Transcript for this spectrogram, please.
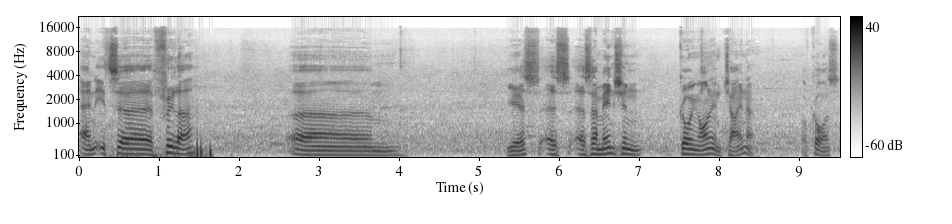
And it's a thriller. Um, yes, as, as I mentioned, going on in China, of course.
